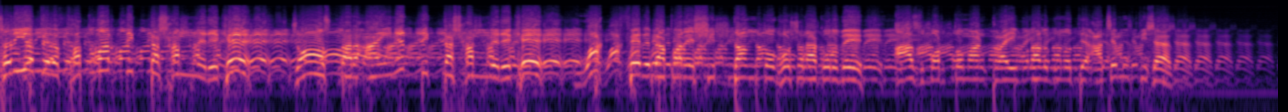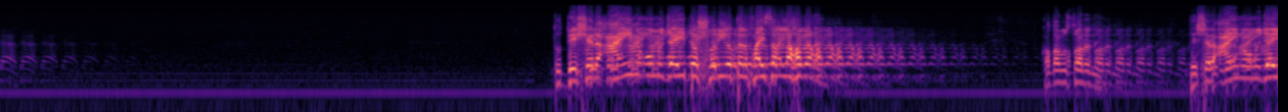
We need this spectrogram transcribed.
শরীয়তের ফতোয়ার দিকটা সামনে রেখে, জজ তার আইনের দিকটা সামনে রেখে ওয়াকফের ব্যাপারে সিদ্ধান্ত ঘোষণা করবে। আজ বর্তমান ট্রাইব্যুনাল গুলোতে আছে মুফতি সাহেব? তো দেশের আইন অনুযায়ী তো শরীয়তের ফাইসাল্লা হবে না। কথা বুঝতে পারেন? দেশের আইন অনুযায়ী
